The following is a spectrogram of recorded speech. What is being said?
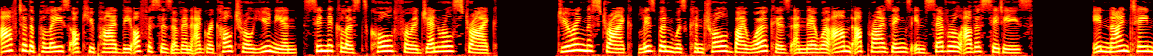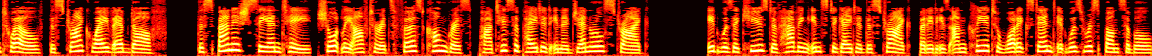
After the police occupied the offices of an agricultural union, syndicalists called for a general strike. During the strike, Lisbon was controlled by workers and there were armed uprisings in several other cities. In 1912, the strike wave ebbed off. The Spanish CNT, shortly after its first Congress, participated in a general strike. It was accused of having instigated the strike, but it is unclear to what extent it was responsible.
